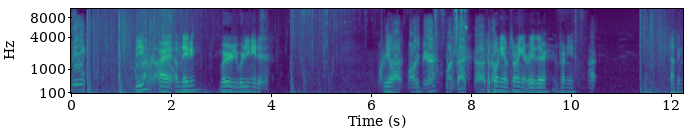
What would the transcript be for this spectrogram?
B. B. All right, I'm nading. Where where do you need it? Yeah. One Where do you- shot. One was beer. One's back. Uh, truck. Capone, I'm throwing it right there in front of you. Alright. Nothing.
